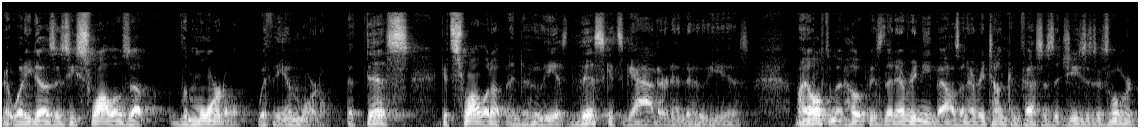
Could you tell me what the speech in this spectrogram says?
That what he does is he swallows up the mortal with the immortal. That this gets swallowed up into who he is. This gets gathered into who he is. My ultimate hope is that every knee bows and every tongue confesses that Jesus is Lord.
